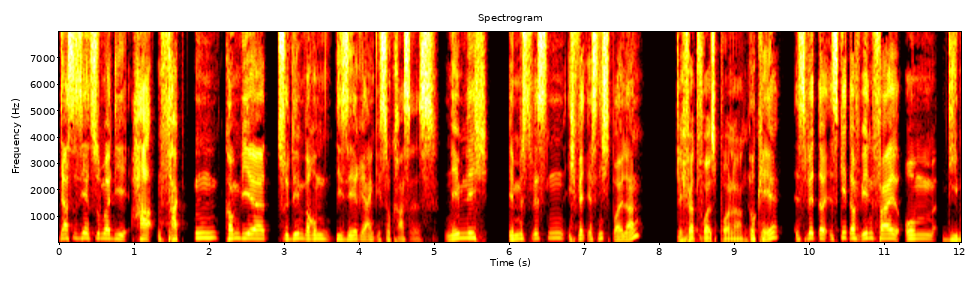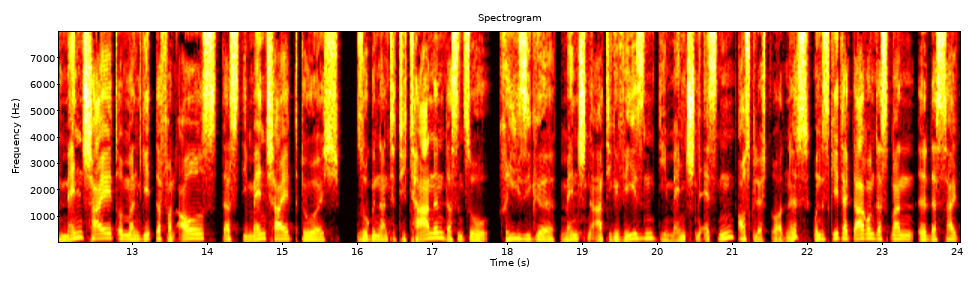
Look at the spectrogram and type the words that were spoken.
Das ist jetzt so mal die harten Fakten. Kommen wir zu dem, warum die Serie eigentlich so krass ist. Nämlich, ihr müsst wissen, ich werde jetzt nicht spoilern. Ich werde voll spoilern. Okay. Es, wird, es geht auf jeden Fall um die Menschheit und man geht davon aus, dass die Menschheit durch sogenannte Titanen, das sind so riesige menschenartige Wesen, die Menschen essen, ausgelöscht worden ist. Und es geht halt darum, dass man, äh, dass halt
